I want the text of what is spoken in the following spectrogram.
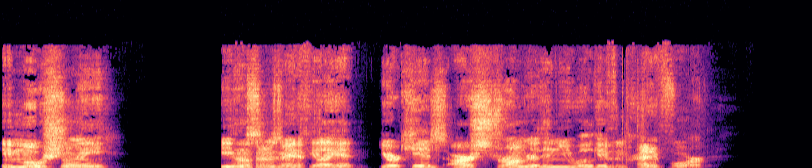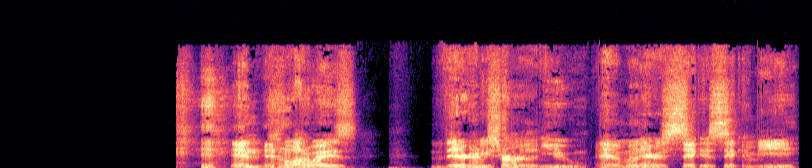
emotionally even though sometimes you may not feel like it your kids are stronger than you will give them credit for. and in a lot of ways, they're going to be stronger than you. And when they're as sick as sick can be,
